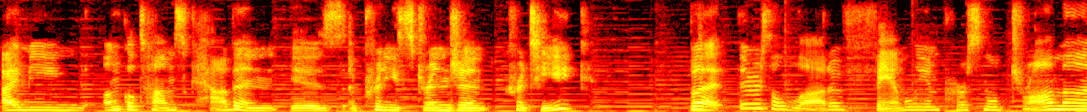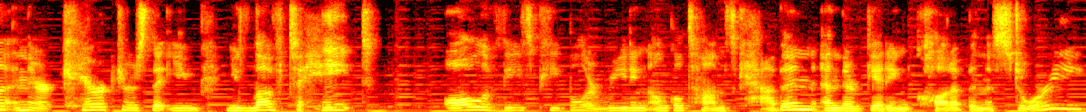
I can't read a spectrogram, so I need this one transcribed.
I mean, Uncle Tom's Cabin is a pretty stringent critique, but there's a lot of family and personal drama, and there are characters that you you love to hate. All of these people are reading Uncle Tom's Cabin, and they're getting caught up in the story,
